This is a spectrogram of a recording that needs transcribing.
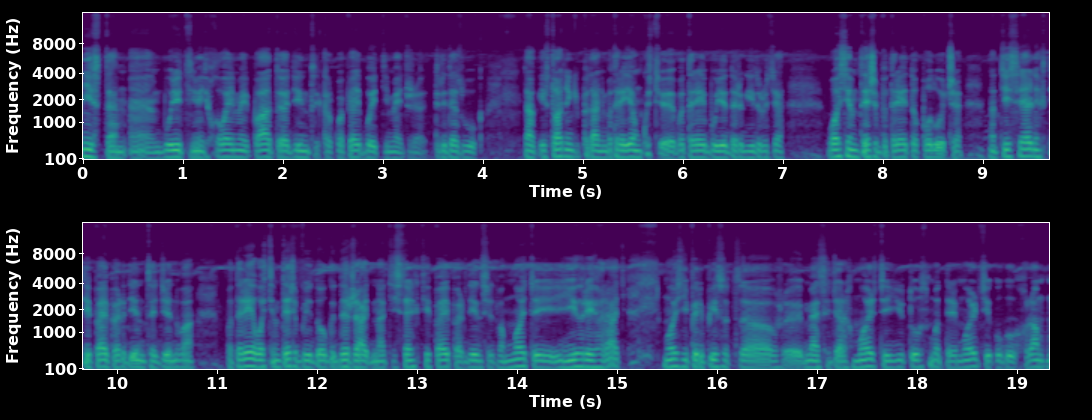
Nistem э, будет иметь Huawei MatePad 11.5 будет иметь уже 3D звук. Так, источники питания, батарея, емкость э, батареи будет, дорогие друзья. 8000 батареи то получше. На T-Shining Paper 11 Gen 2 батарея 8000 будет долго держать. На T-Shining Paper 11 2 можете игры играть, можете переписываться в э, мессенджерах, можете YouTube смотреть, можете Google Chrome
